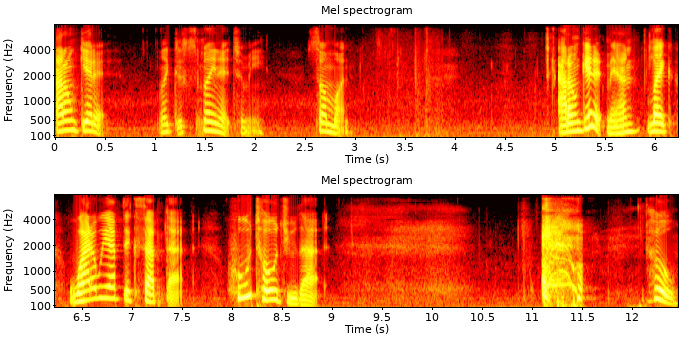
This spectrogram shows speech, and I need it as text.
I don't get it. Like, explain it to me. Someone. I don't get it, man. Like, why do we have to accept that? Who told you that? Who?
